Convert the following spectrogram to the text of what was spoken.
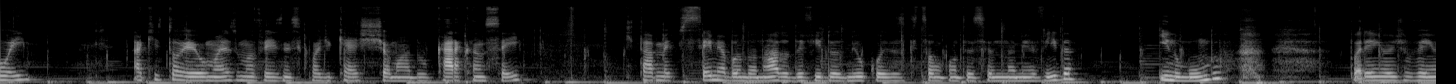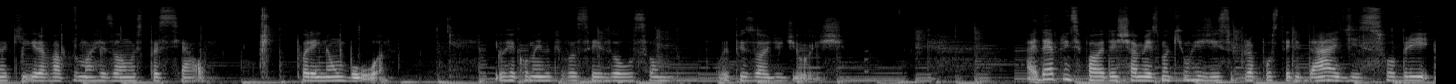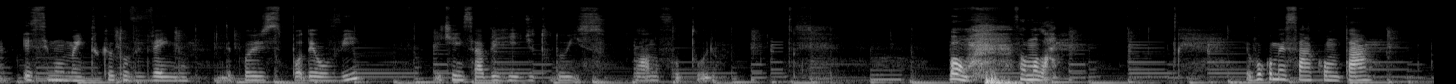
Oi, aqui estou eu mais uma vez nesse podcast chamado Cara Cansei, que tá semi-abandonado devido às mil coisas que estão acontecendo na minha vida e no mundo. Porém, hoje eu venho aqui gravar por uma razão especial, porém não boa. Eu recomendo que vocês ouçam o episódio de hoje. A ideia principal é deixar mesmo aqui um registro para a posteridade sobre esse momento que eu tô vivendo, depois poder ouvir e quem sabe rir de tudo isso lá no futuro. Bom, vamos lá. Eu vou começar a contar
